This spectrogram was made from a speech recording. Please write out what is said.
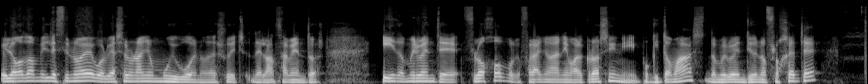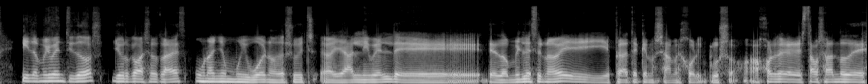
Y luego 2019 volvió a ser un año muy bueno de Switch, de lanzamientos. Y 2020 flojo, porque fue el año de Animal Crossing y poquito más. 2021 flojete. Y 2022 yo creo que va a ser otra vez un año muy bueno de Switch, eh, al nivel de, 2019 y espérate que no sea mejor incluso. A lo mejor estamos hablando de,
